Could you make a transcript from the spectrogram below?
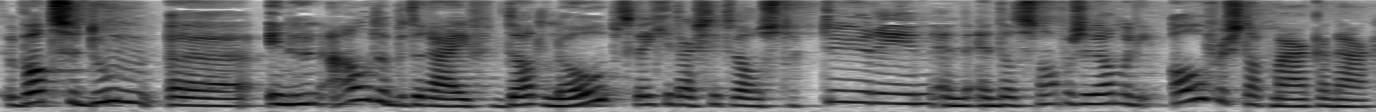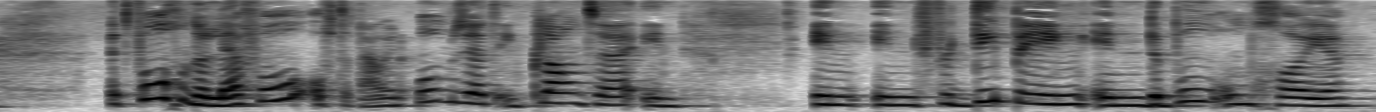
wat ze doen uh, in hun oude bedrijf, dat loopt. Weet je, daar zit wel een structuur in en, en dat snappen ze wel. Maar die overstap maken naar het volgende level, of dat nou in omzet, in klanten, in, in, in verdieping, in de boel omgooien,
